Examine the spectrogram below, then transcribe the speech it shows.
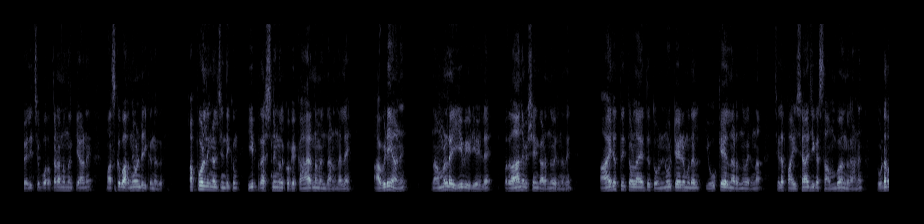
വലിച്ചു പുറത്തിടണം എന്നൊക്കെയാണ് മസ്ക് പറഞ്ഞുകൊണ്ടിരിക്കുന്നത്. അപ്പോൾ നിങ്ങൾ ചിന്തിക്കും ഈ പ്രശ്നങ്ങൾക്കൊക്കെ കാരണം എന്താണെന്നല്ലേ? അവിടെയാണ് നമ്മളുടെ ഈ വീഡിയോയിലെ പ്രധാന വിഷയം കടന്നു വരുന്നത്. ആയിരത്തി തൊള്ളായിരത്തി തൊണ്ണൂറ്റേഴ് മുതൽ യു കെയിൽ നടന്നു വരുന്ന ചില പൈശാചിക സംഭവങ്ങളാണ് തുടർ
